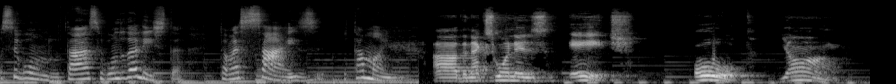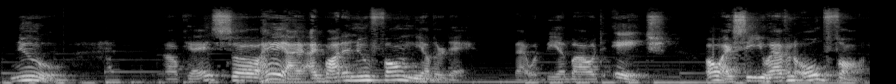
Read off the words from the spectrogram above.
segundo, tá? Segundo da lista. Então é size, o tamanho. Uh, the next one is age, old, young, new. Okay, so hey, I, I bought a new phone the other day. That would be about age. Oh, I see you have an old phone.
